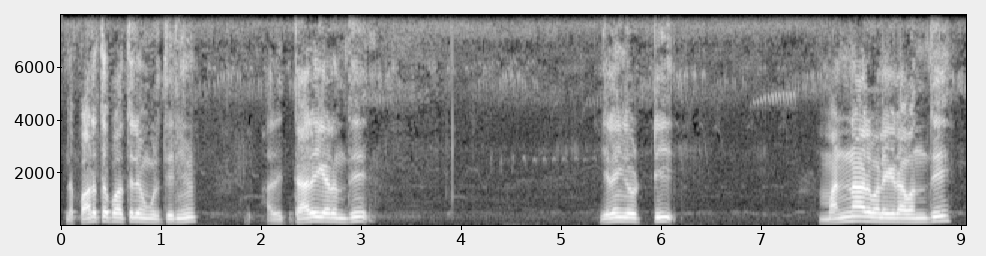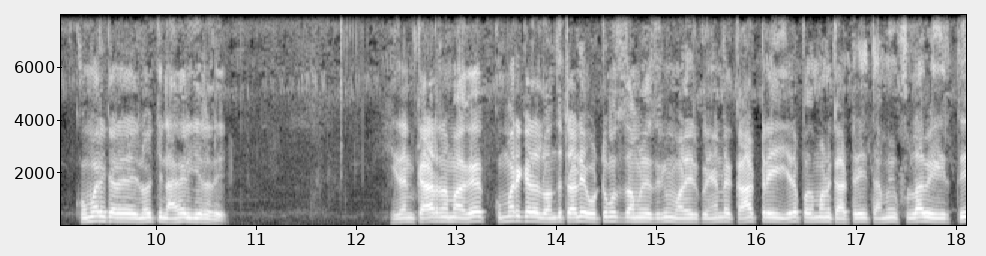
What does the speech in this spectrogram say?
இந்த படத்தை பார்த்தாலே உங்களுக்கு தெரியும். அது கரை கடந்து இலங்கையொட்டி மன்னார் வளைகுடா வந்து குமரிக்கரையை நோக்கி நகர்கிறது. இதன் காரணமாக குமரிக்கடல் வந்துட்டாலே ஒட்டுமொத்த தமிழகத்திற்கும் மழை இருக்கும். ஏன்னா காற்றை ஈரப்பதமான காற்றை தமிழ் ஃபுல்லாகவே ஈர்த்து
